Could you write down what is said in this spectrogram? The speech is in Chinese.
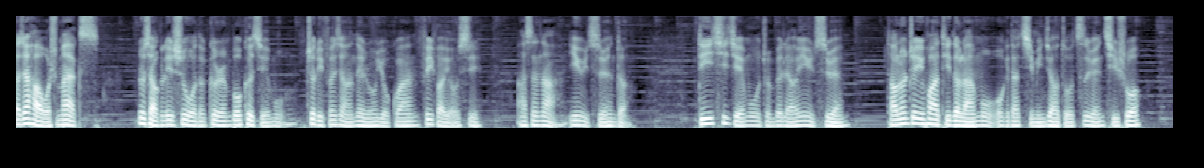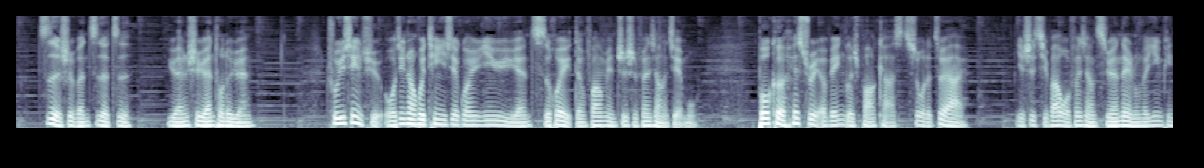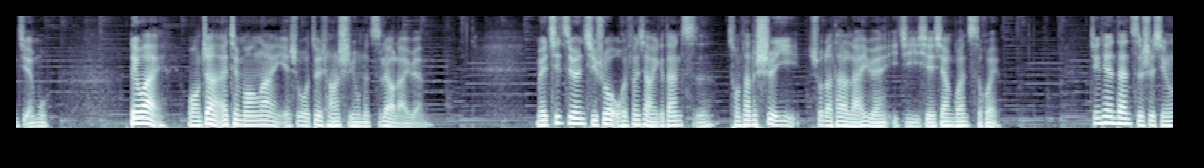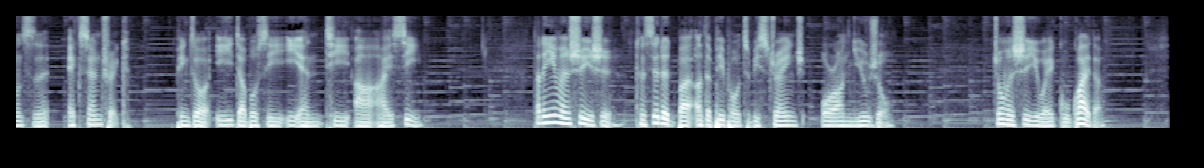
大家好，我是 Max。热巧克力是我的个人播客节目，这里分享的内容有关非法游戏、阿森纳、英语词源等。第一期节目准备聊英语词源，讨论这一话题的栏目，我给它起名叫做“自圆其说”。字是文字的字，源是源头的源。出于兴趣，我经常会听一些关于英语语言、词汇等方面知识分享的节目。播客 History of English Podcast 是我的最爱，也是启发我分享词源内容的音频节目。另外，网站 item online 也是我最常使用的资料来源。每期自圆其说，我会分享一个单词，从它的释义说到它的来源以及一些相关词汇。今天单词是形容词 eccentric，拼作 e w c e n t r i c。它的英文释义是 considered by other people to be strange or unusual。中文释义为古怪的，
